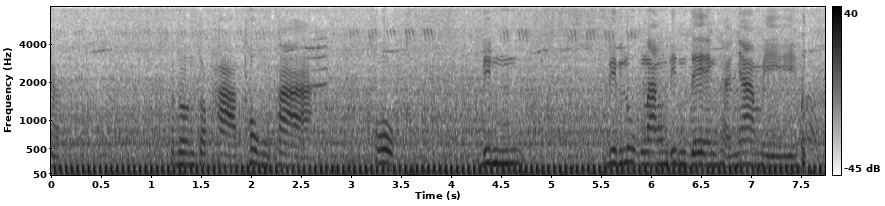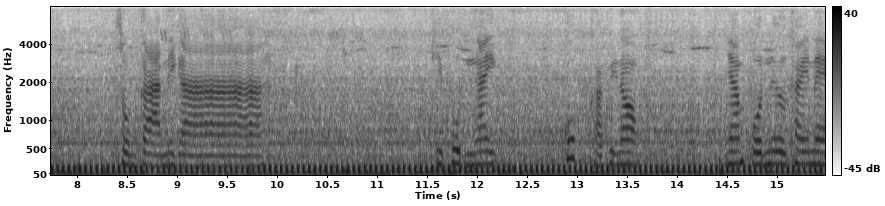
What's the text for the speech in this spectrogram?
ค่ะ ถนนก็ผ่าทงผ่าโคกดินดินลูกลังดินแดงค่ะย่ามีสงการนี่กาขี้ฝุ่นไงกุ๊บค่ะพี่น้องยามฝนเออใครแน่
